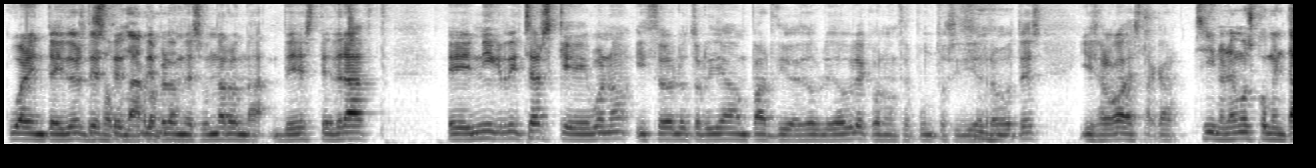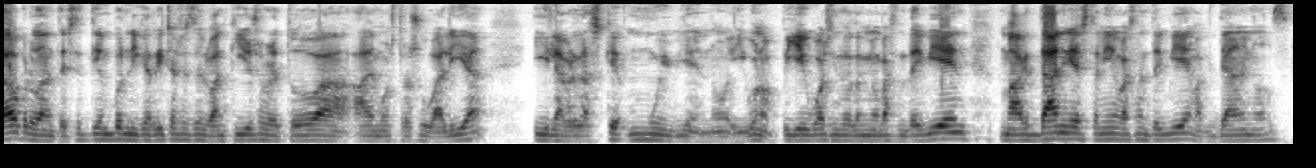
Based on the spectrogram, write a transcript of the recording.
42 de, este, de, perdón, de segunda ronda de este draft. Eh, Nick Richards, que bueno, hizo el otro día un partido de doble-doble con 11 puntos y 10 rebotes, y es algo a destacar. Sí, no lo hemos comentado, pero durante este tiempo Nick Richards desde el banquillo, sobre todo, ha, demostrado su valía. Y la verdad es que muy bien, ¿no? Y bueno, PJ Washington también bastante bien, McDaniels también bastante bien, McDaniels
